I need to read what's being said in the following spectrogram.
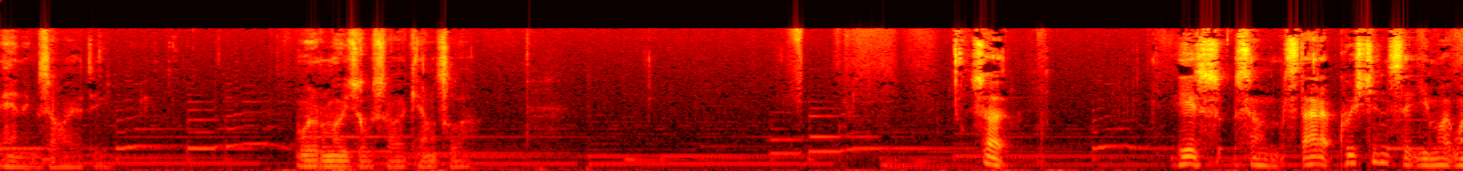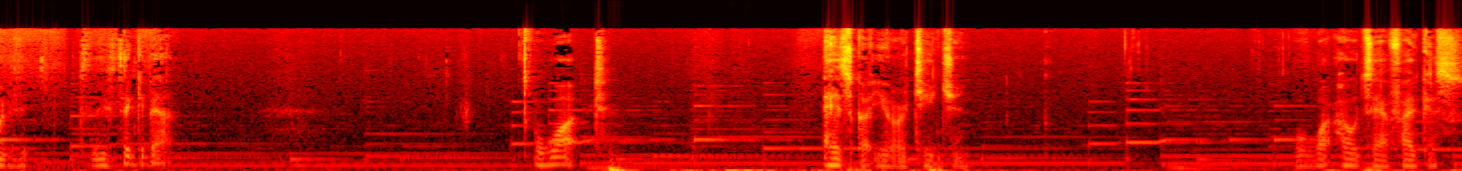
and anxiety. Wiremu is also a counsellor. So, here's some startup questions that you might want to, to think about. What has got your attention? Or what holds our focus?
